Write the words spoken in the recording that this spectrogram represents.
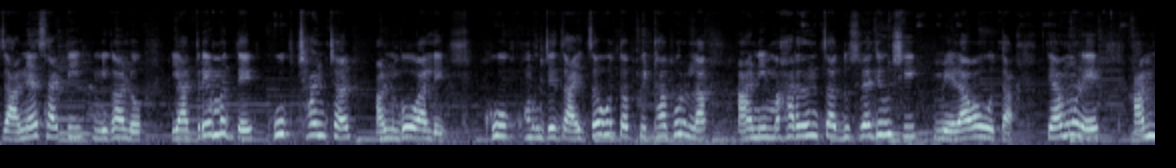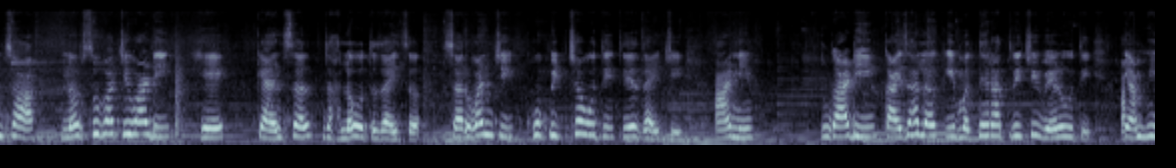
जाण्यासाठी निघालो. यात्रेमध्ये खूप छान छान अनुभव आले. खूप म्हणजे जायचं होतं पिठापूरला आणि महाराजांचा दुसऱ्या दिवशी मेळावा होता. त्यामुळे आमचा नरसोबाची वाडी हे कॅन्सल झालं होतं जायचं. सर्वांची खूप इच्छा होती तिथे जायची. आणि गाडी काय झालं की मध्यरात्रीची वेळ होती. आम्ही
